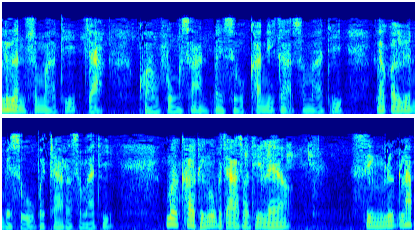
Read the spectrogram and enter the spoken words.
เลื่อนสมาธิจากความฟุ้งซ่านไปสู่คณิกะสมาธิ แล้วก็เลื่อนไปสู่อุปจารสมาธิ เมื่อเข้าถึงอุปจารสมาธิแล้ว สิ่งลึกลับ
